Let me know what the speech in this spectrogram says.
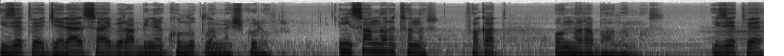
İzzet ve celal sahibi Rabbine kullukla meşgul olur. İnsanları tanır fakat onlara bağlanmaz. İzzet ve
